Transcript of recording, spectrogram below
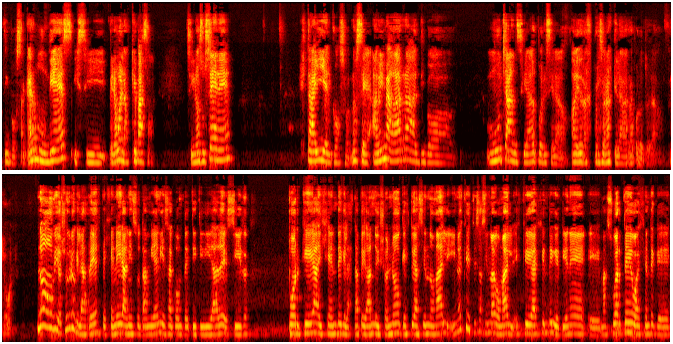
tipo, sacarme un 10, y si, pero bueno, ¿qué pasa? Si no sucede, está ahí el coso, no sé, a mí me agarra, tipo, mucha ansiedad por ese lado. Hay otras personas que la agarra por otro lado, pero bueno. No, obvio, yo creo que las redes te generan eso también y esa competitividad de decir por qué hay gente que la está pegando y yo no, que estoy haciendo mal. Y no es que estés haciendo algo mal, es que hay gente que tiene eh, más suerte o hay gente que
